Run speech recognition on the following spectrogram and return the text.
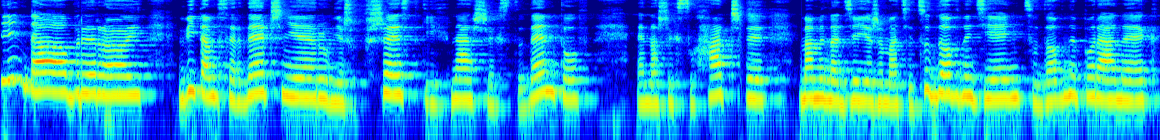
Dzień dobry, Roy. Witam serdecznie również wszystkich naszych studentów, naszych słuchaczy. Mamy nadzieję, że macie cudowny dzień, cudowny poranek,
